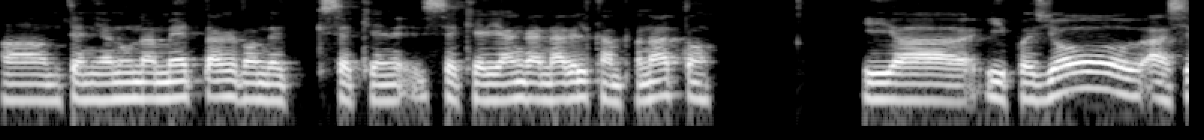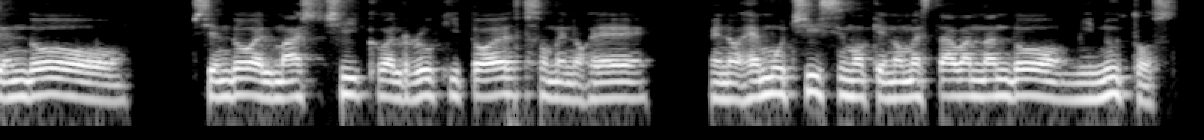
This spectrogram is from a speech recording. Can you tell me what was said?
um, tenían una meta donde se, que, se querían ganar el campeonato. Y, uh, y pues yo haciendo, siendo el más chico, el rookie, todo eso, me enojé, me enojé muchísimo que no me estaban dando minutos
